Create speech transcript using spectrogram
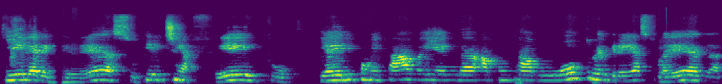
que ele era egresso, que ele tinha feito, e aí ele comentava e ainda apontava o outro egresso, colega,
